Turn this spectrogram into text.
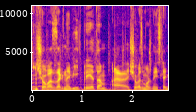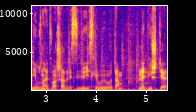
еще вас загнобить при этом, а еще, возможно, если они узнают ваш адрес, если вы его там напишите,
